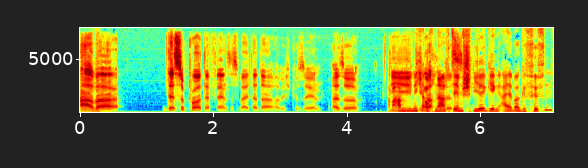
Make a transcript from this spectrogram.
Aber der Support der Fans ist weiter da, habe ich gesehen. Also. Die, aber haben die nicht die auch nach dem Spiel gegen Alba gepfiffen?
